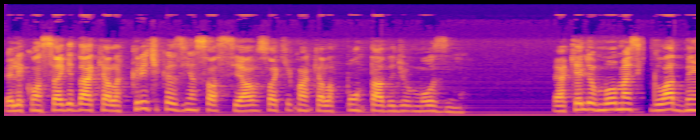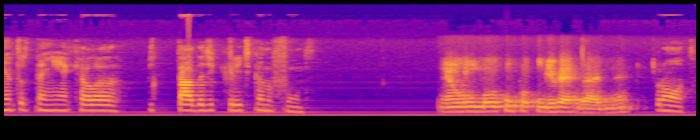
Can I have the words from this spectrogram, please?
Ele consegue dar aquela criticazinha social, só que com aquela pontada de humorzinho. É aquele humor, mas que lá dentro tem aquela pitada de crítica no fundo. É um humor com um pouquinho de verdade, né? Pronto.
